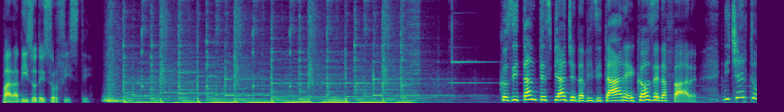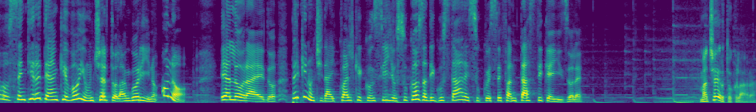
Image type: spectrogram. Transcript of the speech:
paradiso dei surfisti. Così tante spiagge da visitare e cose da fare. Di certo sentirete anche voi un certo languorino, o no? E allora, Edo, perché non ci dai qualche consiglio su cosa degustare su queste fantastiche isole? Ma certo, Clara.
